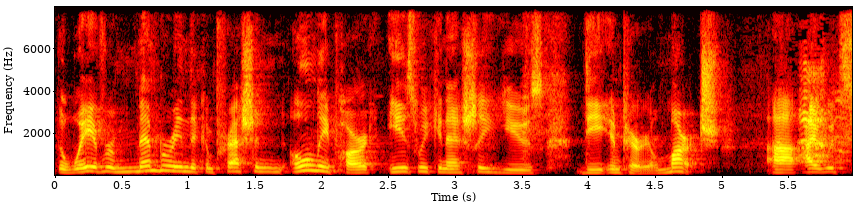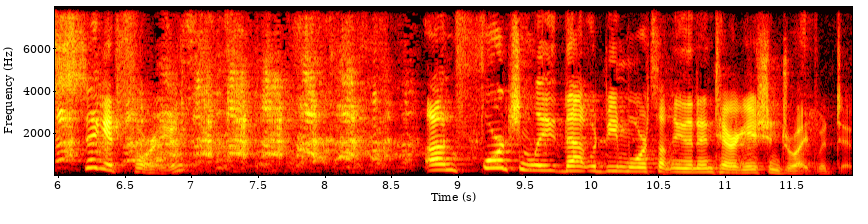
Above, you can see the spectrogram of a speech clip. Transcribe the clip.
The way of remembering the compression only part is we can actually use the Imperial March. Uh, I would sing it for you. Unfortunately, that would be more something that an interrogation droid would do.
